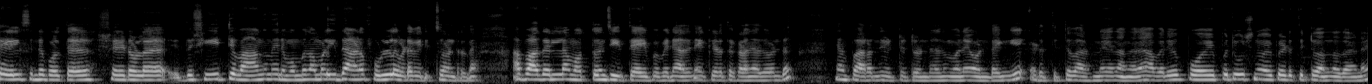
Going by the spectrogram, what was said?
ടൈൽസിന്റെ പോലത്തെ ഷെയ്ഡുള്ള ഇത് ഷീറ്റ് വാങ്ങുന്നതിന് മുമ്പ് നമ്മൾ ഇതാണ് ഫുള്ള് ഇവിടെ വിരിച്ചുകൊണ്ടിരുന്നത് അപ്പോൾ അതെല്ലാം മൊത്തം ചീത്തയായിപ്പോൾ പിന്നെ അതിനെയൊക്കെ എടുത്ത് കളഞ്ഞതുകൊണ്ട് ഞാൻ പറഞ്ഞു വിട്ടിട്ടുണ്ട്. മോനെ ഉണ്ടെങ്കിൽ എടുത്തിട്ട് വരണേന്ന്. അങ്ങനെ അവർ പോയപ്പോൾ ട്യൂഷന് പോയപ്പോൾ എടുത്തിട്ട് വന്നതാണ്.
